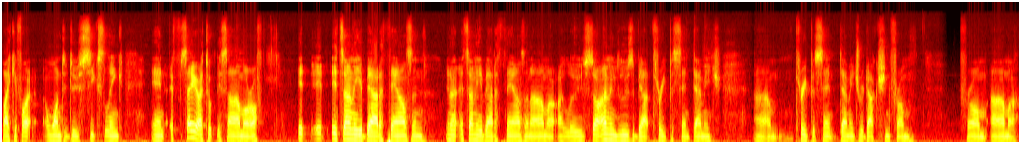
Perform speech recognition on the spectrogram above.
like if I want to do 6 link, and if say I took this armor off, it, it it's only about a thousand you know, it's only about a thousand armor I lose, so I only lose about three percent damage um, 3% damage reduction from from armor.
